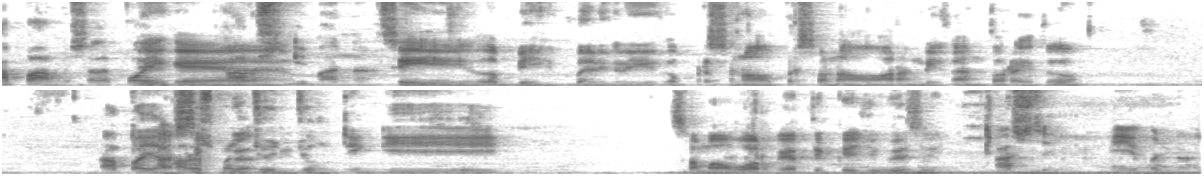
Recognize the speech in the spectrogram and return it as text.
Apa misalnya poin kayak- harus gimana? si lebih balik lagi ke personal personal orang di kantor itu apa yang harus menjunjung tinggi? Sama work ethicnya juga sih. Asik iya benar.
